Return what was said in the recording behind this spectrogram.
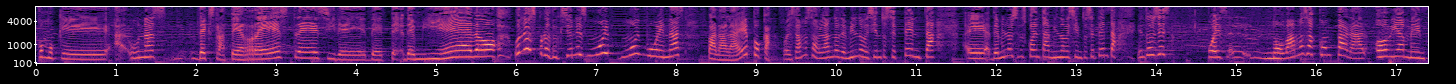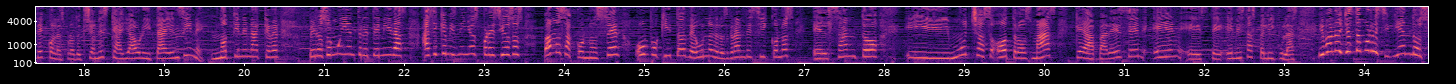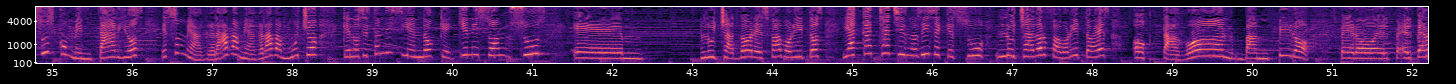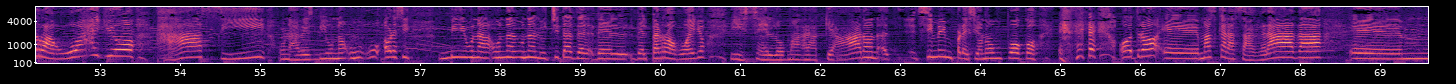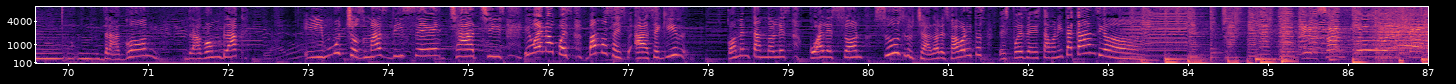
como que ah, unas de extraterrestres y de, de- miedo, unas producciones muy, muy buenas para la época, pues estamos hablando de 1970, eh, de 1940 a 1970, entonces pues eh, no vamos a comparar obviamente con las producciones que hay ahorita en cine, no tienen nada que ver, pero son muy entretenidas, así que mis niños preciosos, vamos a conocer un poquito de uno de los grandes íconos, el santo y muchos otros más que aparecen en este en estas películas. Y bueno, ya estamos recibiendo sus comentarios, eso me agrada, me agrada mucho que nos están diciendo que quiénes son sus em, luchadores favoritos. Y acá Chachis nos dice que su luchador favorito es Octagón, vampiro. Pero el, el perro aguayo. Ah, sí. Una vez vi una. un- un- ahora sí. Vi una, una- unas luchitas de- del, del perro aguayo y se lo maraquearon. Sí me impresionó un poco. Otro, eh, Máscara Sagrada. eh, mm, dragón. Dragón Black y muchos más, dice Chachis. Y bueno, pues vamos a, a seguir comentándoles cuáles son sus luchadores favoritos después de esta bonita canción. el santo el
